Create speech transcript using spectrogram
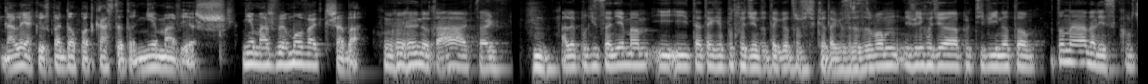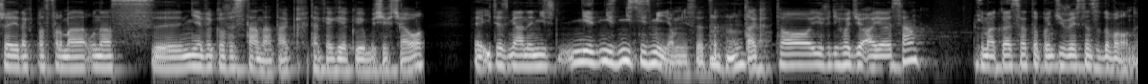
No ale jak już będą podcasty, to nie ma, wiesz, nie masz wymówek, trzeba. No tak, tak. Ale póki co nie mam i, i tak, tak jak podchodziłem do tego troszeczkę tak z rezerwą. Jeżeli chodzi o Apple TV, no to, to nadal jest, kurczę, jednak platforma u nas y, niewykorzystana, tak, tak jak, jak jakby się chciało. I te zmiany nic nie, nic, nic nie zmienią niestety. Mhm. Tak? To jeżeli chodzi o iOS-a i macOS-a, to powiem Ci, że jestem zadowolony.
